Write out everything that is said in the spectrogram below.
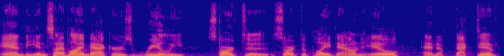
and the inside linebackers really start to start to play downhill and effective,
